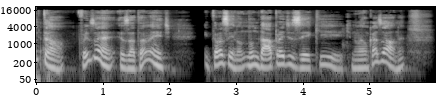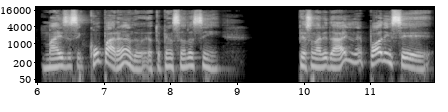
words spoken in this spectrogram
então, pois é, exatamente. Então, assim, não, não dá para dizer que, que não é um casal, né? Mas, assim, comparando, eu tô pensando assim: personalidades, né? Podem ser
